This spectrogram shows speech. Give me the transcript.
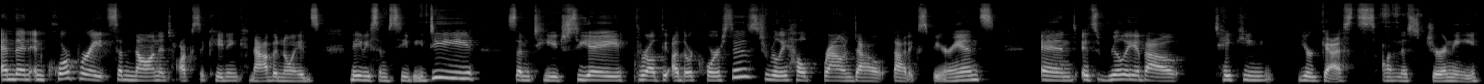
and then incorporate some non intoxicating cannabinoids, maybe some CBD, some THCA throughout the other courses to really help round out that experience. And it's really about taking your guests on this journey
